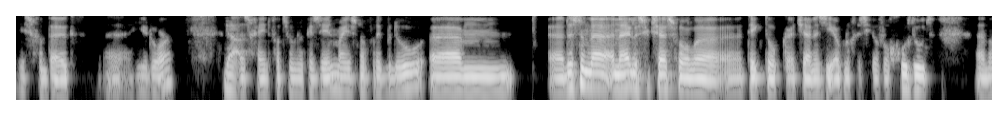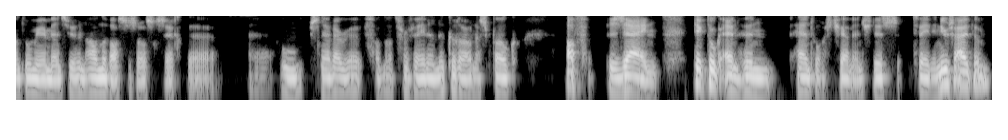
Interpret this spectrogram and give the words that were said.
is gebeukt. Eh, hierdoor. Ja. Dat is geen fatsoenlijke zin, maar je snapt wat ik bedoel. Um, dus een, een hele succesvolle TikTok-challenge die ook nog eens heel veel goed doet. want hoe meer mensen hun handen wassen, zoals gezegd, hoe sneller we van dat vervelende coronaspook af zijn. TikTok en hun Handwash Challenge. Dus tweede nieuwsitem.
